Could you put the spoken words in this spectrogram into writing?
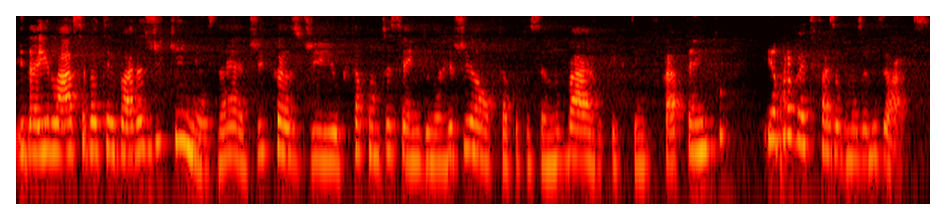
e daí lá você vai ter várias diquinhas, né? Dicas de o que está acontecendo na região, o que está acontecendo no bairro, o que, que tem que ficar atento, e aproveita e faz algumas amizades.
